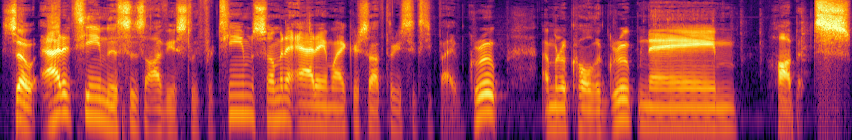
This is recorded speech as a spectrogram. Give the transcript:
So add a team. This is obviously for teams. So I'm going to add a Microsoft 365 group. I'm going to call the group name Hobbits.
